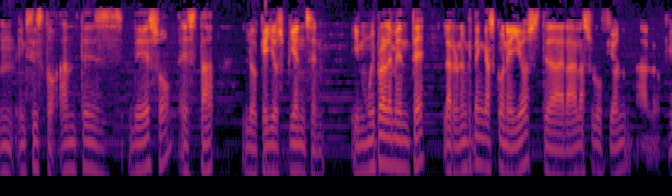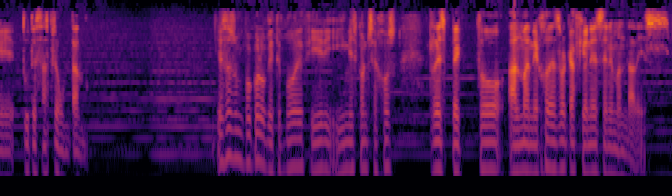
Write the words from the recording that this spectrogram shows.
mm, insisto, antes de eso está lo que ellos piensen y muy probablemente la reunión que tengas con ellos te dará la solución a lo que tú te estás preguntando. Y eso es un poco lo que te puedo decir y mis consejos respecto al manejo de las vacaciones en hermandades.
